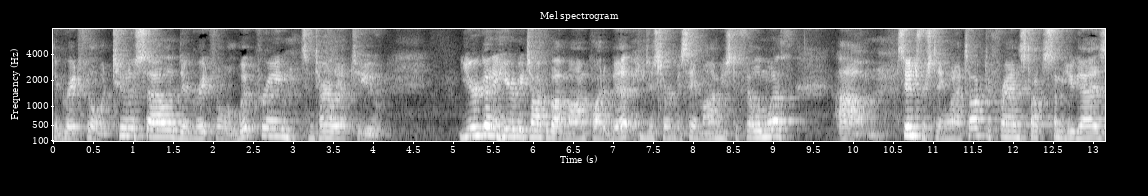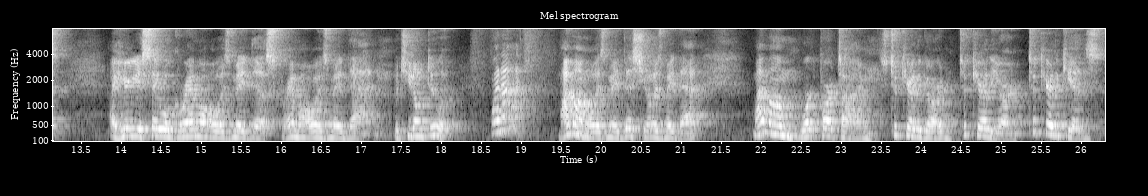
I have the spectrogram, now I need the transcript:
They're great filled with tuna salad. They're great filled with whipped cream. It's entirely up to you. You're going to hear me talk about mom quite a bit. You just heard me say mom used to fill them with. Um, it's interesting, when I talk to friends, talk to some of you guys, I hear you say, well, grandma always made this, grandma always made that, but you don't do it. Why not? My mom always made this, she always made that. My mom worked part-time, she took care of the garden, took care of the yard, took care of the kids.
